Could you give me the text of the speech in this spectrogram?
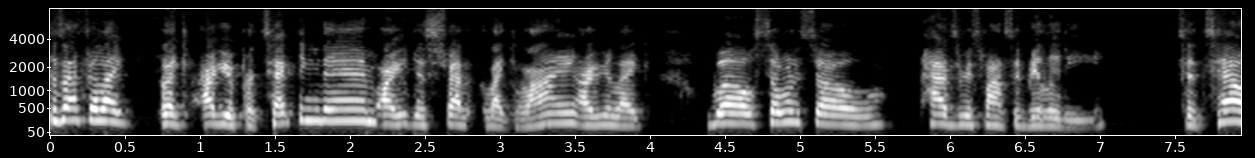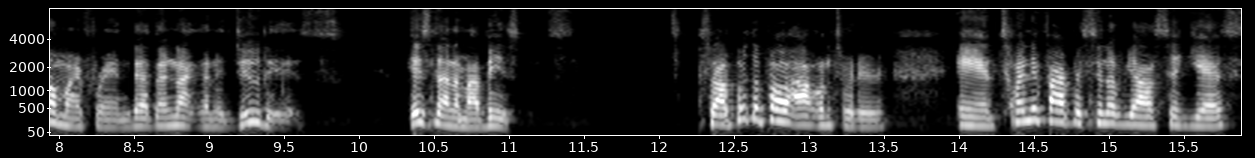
because I feel like like are you protecting them? Are you just like lying? Are you like, well, so and so has responsibility to tell my friend that they're not going to do this. It's none of my business. So I put the poll out on Twitter, and 25% of y'all said yes,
